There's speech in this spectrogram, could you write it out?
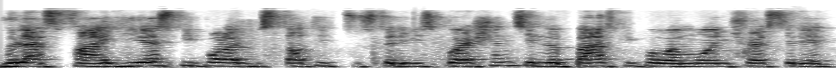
the last five years, people have started to study these questions. In the past, people were more interested in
